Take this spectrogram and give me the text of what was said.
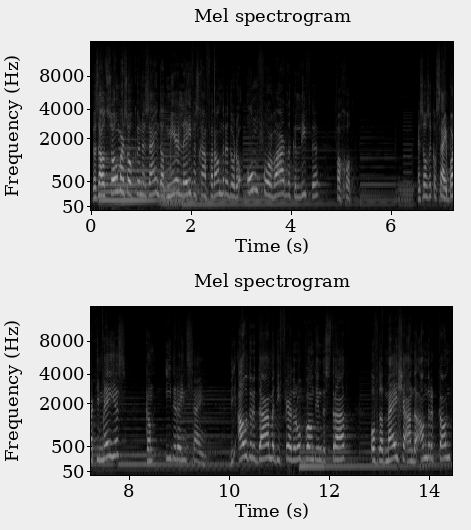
Dan zou het zomaar zo kunnen zijn dat meer levens gaan veranderen door de onvoorwaardelijke liefde van God. En zoals ik al zei, Bartimaeus kan iedereen zijn. Die oudere dame die verderop woont in de straat, of dat meisje aan de andere kant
